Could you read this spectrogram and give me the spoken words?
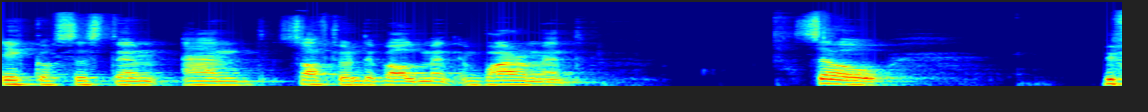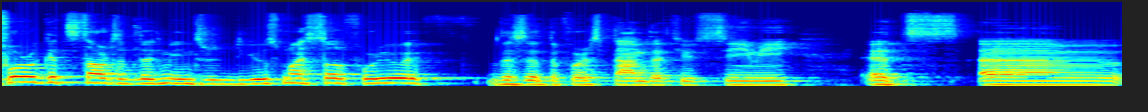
ecosystem and software development environment. So before we get started, let me introduce myself for you. If this is the first time that you see me, it's uh,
